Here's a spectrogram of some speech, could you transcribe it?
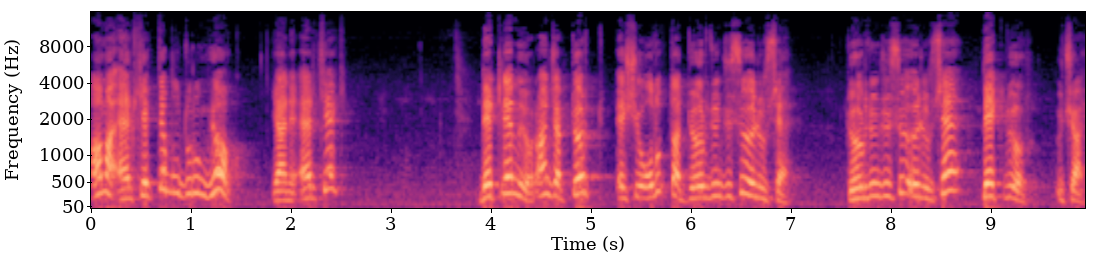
Ama erkekte bu durum yok. Yani erkek beklemiyor. Ancak dört eşi olup da dördüncüsü ölürse, dördüncüsü ölürse bekliyor üç ay.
